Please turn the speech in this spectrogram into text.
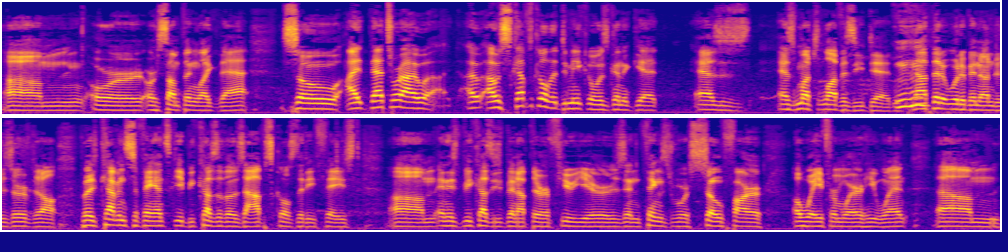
um, or or something like that. So I that's where I, I, I was skeptical that DeMeco was going to get as as much love as he did. Mm-hmm. Not that it would have been undeserved at all, but Kevin Stefanski, because of those obstacles that he faced, um, and it's because he's been up there a few years and things were so far away from where he went. Um,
